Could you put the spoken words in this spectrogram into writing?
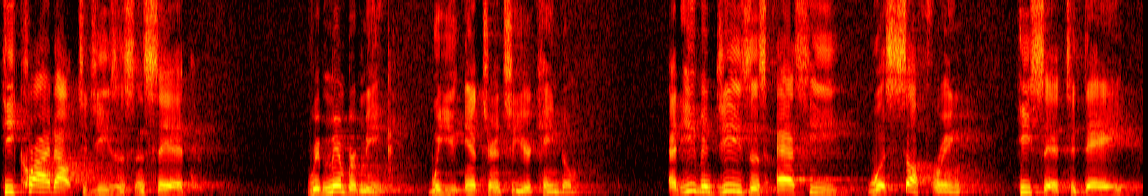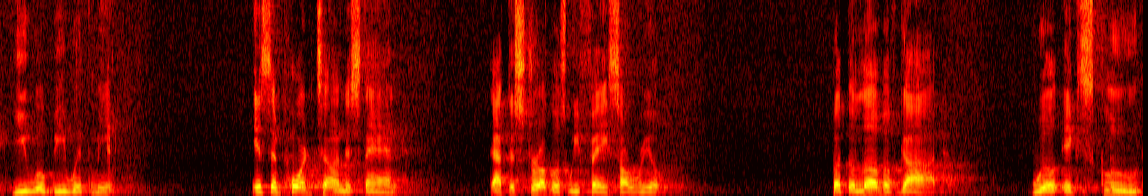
he cried out to Jesus and said, Remember me when you enter into your kingdom. And even Jesus, as he was suffering, he said, Today you will be with me. It's important to understand that the struggles we face are real, but the love of God will exclude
